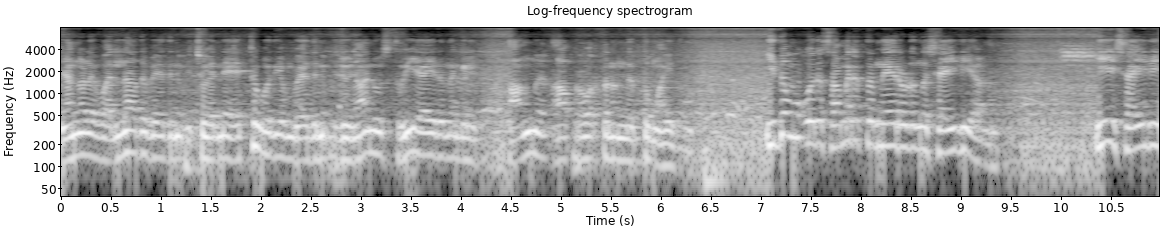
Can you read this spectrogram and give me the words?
ഞങ്ങളെ വല്ലാതെ വേദനിപ്പിച്ചു. എന്നെ ഏറ്റവും അധികം വേദനിപ്പിച്ചു. ഞാനൊരു സ്ത്രീ ആയിരുന്നെങ്കിൽ അന്ന് ആ പ്രവർത്തനം നിർത്തുമായിരുന്നു. ഇതും ഒരു സമരത്തെ നേരിടുന്ന ശൈലിയാണ്. ഈ ശൈലി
